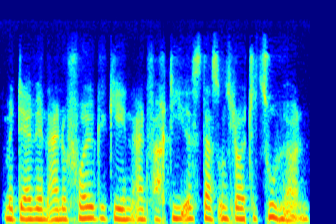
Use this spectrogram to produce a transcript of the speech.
mit der wir in eine Folge gehen, einfach die ist, dass uns Leute zuhören.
